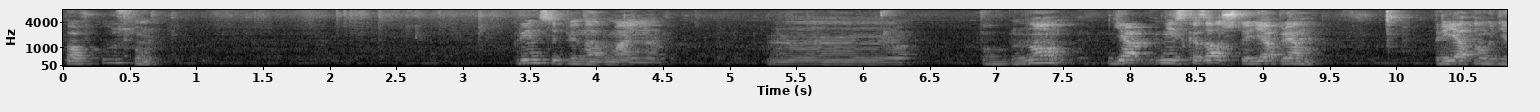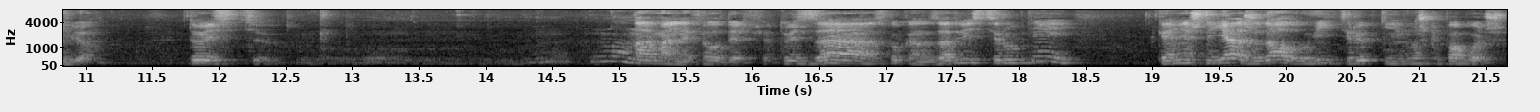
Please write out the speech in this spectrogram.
По вкусу, в принципе, нормально. Но я не сказал, что я прям приятно удивлен. То есть, ну, нормальная Филадельфия. То есть за сколько? За 200 рублей, конечно, я ожидал увидеть рыбки немножко побольше.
